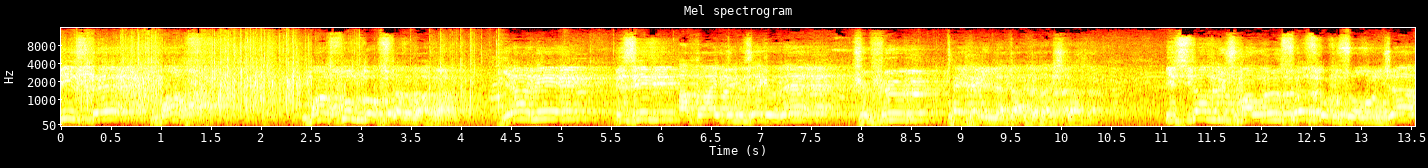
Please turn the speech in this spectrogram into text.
Bizde mah mazlum dostları var. Yani bizim akaidimize göre küfür tek millet arkadaşlar. İslam düşmanlığı söz konusu olunca,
